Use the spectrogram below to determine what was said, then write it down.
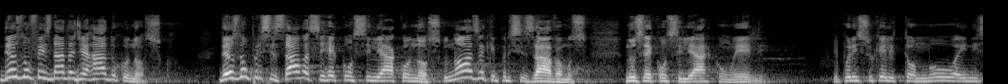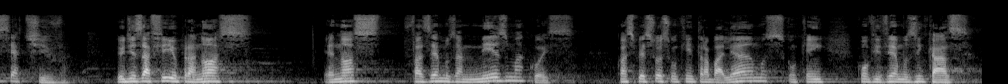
Deus não fez nada de errado conosco. Deus não precisava se reconciliar conosco, nós é que precisávamos nos reconciliar com Ele. E por isso que Ele tomou a iniciativa. E o desafio para nós é nós fazermos a mesma coisa com as pessoas com quem trabalhamos, com quem convivemos em casa.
